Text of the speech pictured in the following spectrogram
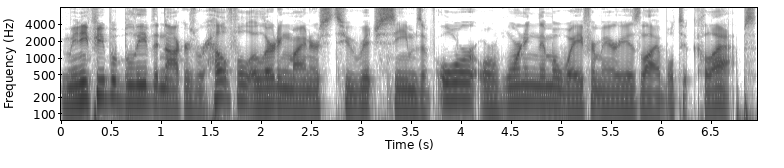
Many people believe the knockers were helpful, alerting miners to rich seams of ore or warning them away from areas liable to collapse.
